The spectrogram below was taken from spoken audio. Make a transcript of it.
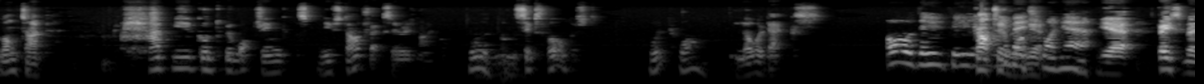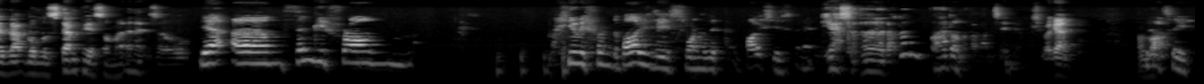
a long time. Have you going to be watching a new Star Trek series, Michael, Ooh, on the sixth of August? which one? Lower Decks. Oh, the the Cartoon one, yeah. one, yeah. Yeah, basically that one was Stempy or something, isn't it? So Yeah, um, thingy from Huey from the Boys is one of the voices. Isn't it? yes, I've heard. I don't. I don't know if I've seen it. Again, I'm not. Let's see.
